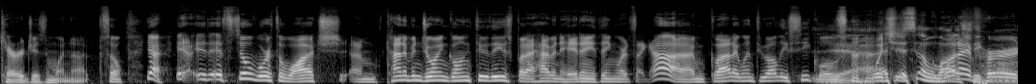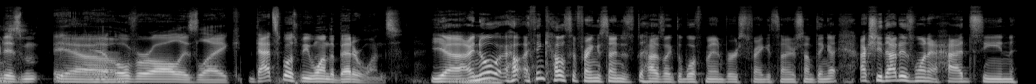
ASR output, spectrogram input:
carriages and whatnot. So yeah, it, it, it's still worth a watch. I'm kind of enjoying going through these, but I haven't hit anything where it's like, ah, I'm glad I went through all these sequels. Yeah. Which is a lot what of I've heard is Yeah. yeah. overall is like that's supposed to be one of the better ones. Yeah, I know. I think House of Frankenstein has like the Wolfman versus Frankenstein or something. Actually, that is one I had seen.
